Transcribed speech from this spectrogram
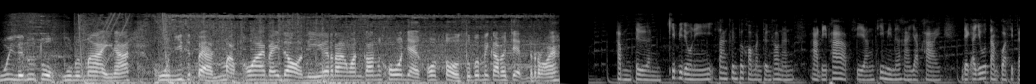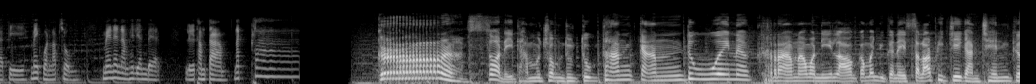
อุ้ยแล้วดูตัวคูณมันมาอีกนะ คูณ 28 หมับเข้าให้ไปดอกนี้ รางวัลก้อนโคตรใหญ่โคตรโต super mega ไป700คำเตือน คลิปวิดีโอนี้สร้างขึ้นเพื่อความบันเทิงเท่านั้น อาจมีภาพเสียงที่มีเนื้อหาหยาบคาย เด็กอายุต่ำกว่า 18 ปี ไม่ควรรับชม ไม่แนะนำให้เลียนแบบ หรือทำตาม นะครับกราบสวัสดีท่านผู้ชมทุกๆท่านกันด้วยนะครับนะวันนี้เราก็มาอยู่กันในสล็อต PG กันเช่นเค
